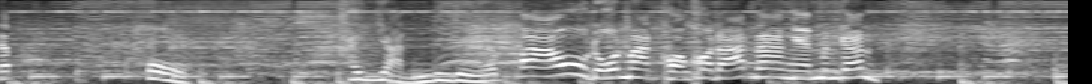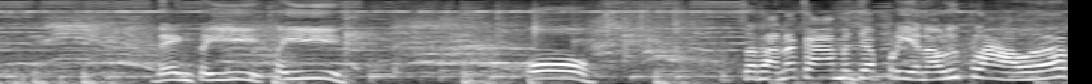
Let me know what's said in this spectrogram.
ครับ โอ้ขยันจริงๆครับเอ้าโดนหมัดของคอดัสหน้าแงนเหมือนกัน เด้งตีตี โอ้ สถานการณ์มันจะเปลี่ยนเอาหรือเปล่าครับ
